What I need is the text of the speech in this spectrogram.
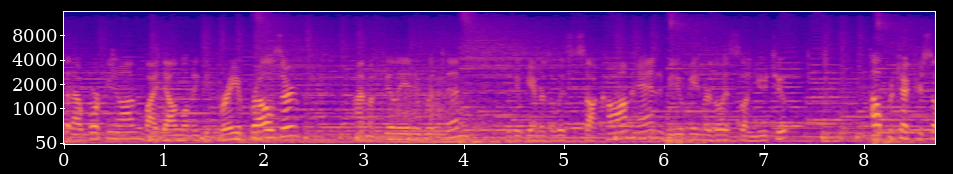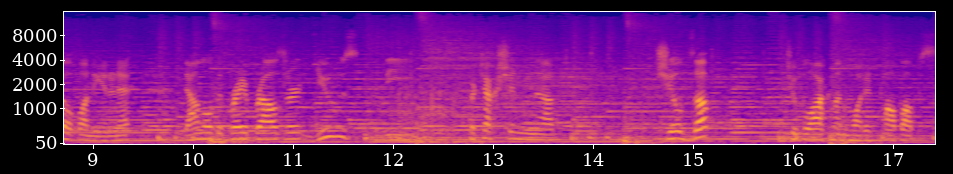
that I'm working on by downloading the Brave browser. I'm affiliated with them, VideoGamersOasis.com and Video Gamers Oasis on YouTube. Help protect yourself on the internet. Download the Brave browser. Use the protection uh, shields up to block unwanted pop-ups,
